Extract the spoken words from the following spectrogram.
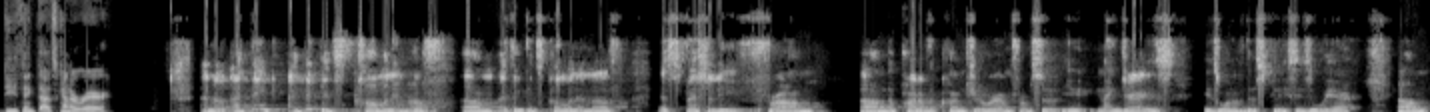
do you think that's kind of rare? I know, I think, I think it's common enough. Um, I think it's common enough, especially from, um, the part of the country where I'm from. So you, Nigeria is, is one of those places where um,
